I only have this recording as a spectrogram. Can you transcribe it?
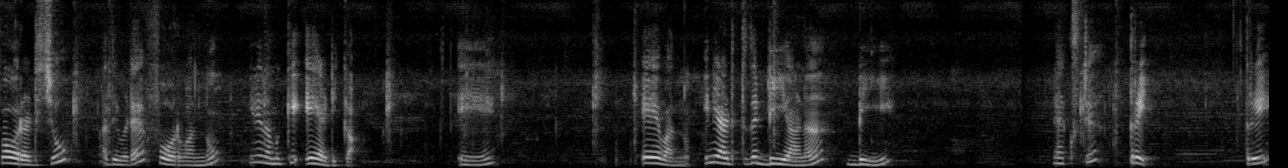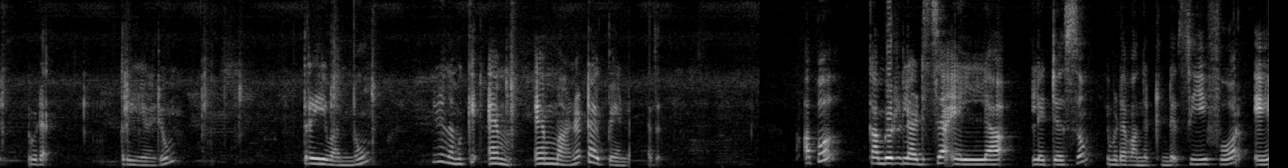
ഫോർ അടിച്ചു. അതിവിടെ ഫോർ വന്നു. ഇനി നമുക്ക് എ അടിക്കാം. എ എ വന്നു. ഇനി അടുത്തത് ഡി ആണ്. ഡി നെക്സ്റ്റ് ത്രീ ത്രീ ഇവിടെ ത്രീ വരും. ത്രീ വന്നു. ഇനി നമുക്ക് എം എം ആണ് ടൈപ്പ് ചെയ്യേണ്ടത്. അപ്പോൾ കമ്പ്യൂട്ടറിൽ അടിച്ച എല്ലാ ലെറ്റേഴ്സും ഇവിടെ വന്നിട്ടുണ്ട്. C four A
